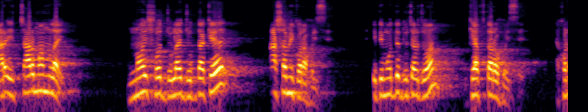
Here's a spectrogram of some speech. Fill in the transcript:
আর এই চার মামলায় নয়শো জুলাই যোদ্ধাকে আসামি করা হয়েছে। ইতিমধ্যে দু চারজন গ্রেফতারও হয়েছে। এখন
